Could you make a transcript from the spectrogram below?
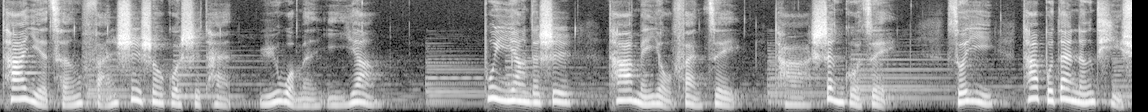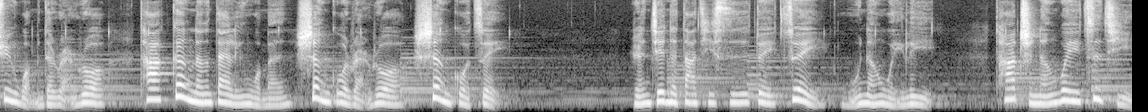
他也曾凡事受过试探，与我们一样。不一样的是，他没有犯罪，他胜过罪，所以他不但能体恤我们的软弱，他更能带领我们胜过软弱，胜过罪。人间的大祭司对罪无能为力，他只能为自己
